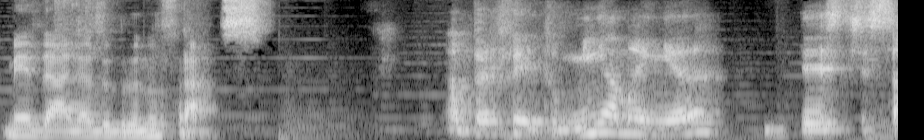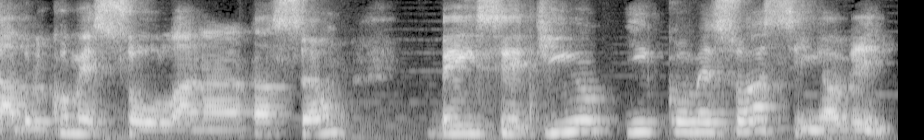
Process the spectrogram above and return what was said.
medalha do Bruno Fratos. Não, perfeito. Minha manhã deste sábado começou lá na natação, bem cedinho, e começou assim, alguém.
